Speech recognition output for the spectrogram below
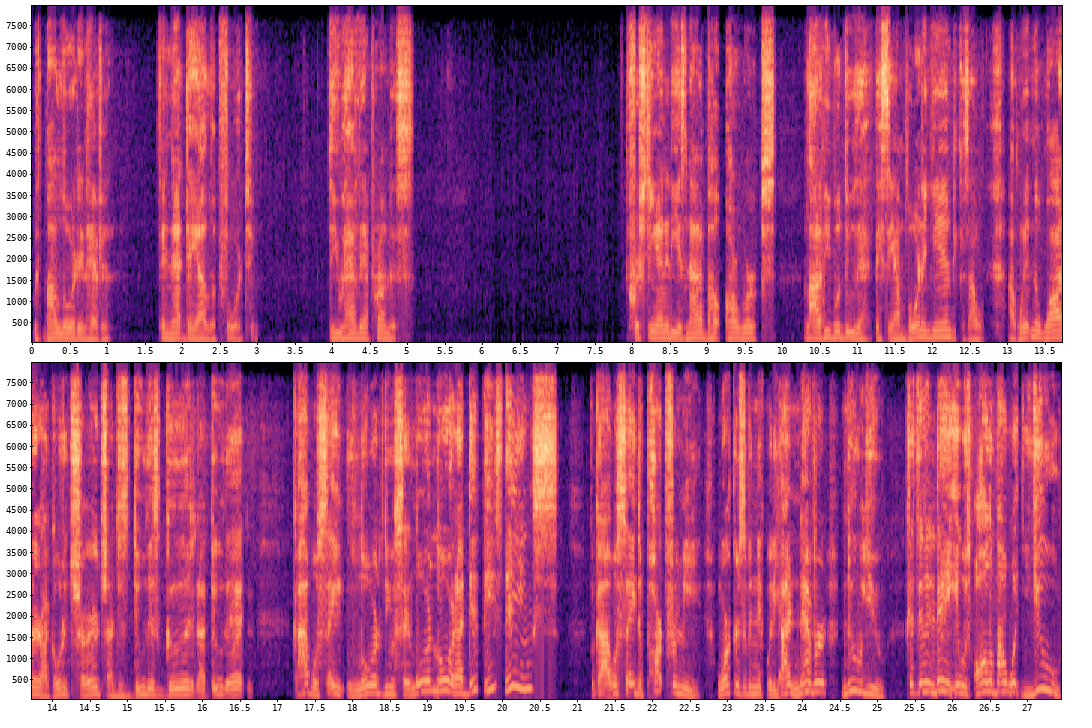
with my Lord in heaven. And that day I look forward to. Do you have that promise? Christianity is not about our works. A lot of people do that. They say, I'm born again because I, I went in the water. I go to church. I just do this good and I do that. God will say, Lord, you will say, Lord, Lord, I did these things. But God will say, depart from me, workers of iniquity. I never knew you. Because at the end of the day, it was all about what you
